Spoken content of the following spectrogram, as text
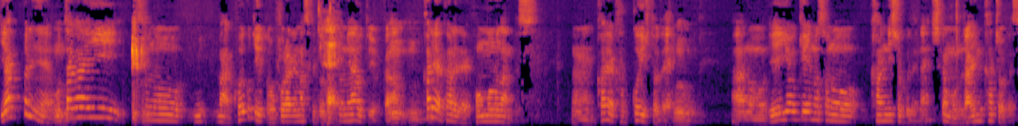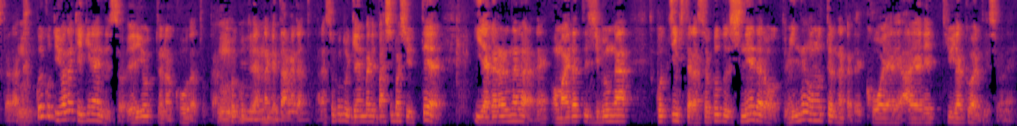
やっぱりね、お互い、その、みまあ、こういうこと言うと怒られますけど、はい。認め合うというか、うんうん彼は彼で本物なんです。うん、彼はかっこいい人で、うん。あの、営業系のその管理職でね、しかも LINE 課長ですから、うん。かっこいいこと言わなきゃいけないんですよ。営業っていうのはこうだとか、うん。こういうことやんなきゃダメだとかね、そういうことを現場にバシバシ言って、嫌がられながらね、お前だって自分がこっちに来たらそういうことしねえだろうってみんなが思ってる中で、こうやれ、ああやれっていう役割ですよね。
